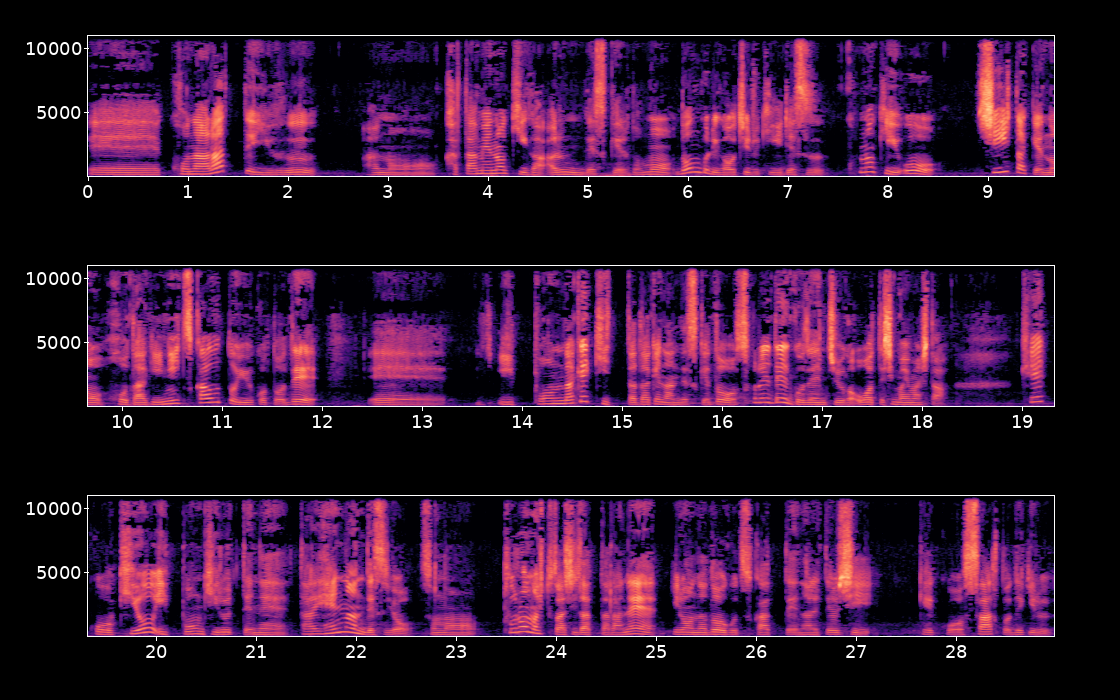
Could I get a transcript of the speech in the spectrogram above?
えー、コナラっていう、あの、固めの木があるんですけれども、どんぐりが落ちる木です。この木を椎茸のほだぎに使うということで、えー、一本だけ切っただけなんですけど、それで午前中が終わってしまいました。結構木を一本切るってね、大変なんですよ。その、プロの人たちだったらね、いろんな道具使って慣れてるし、結構さっとできる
